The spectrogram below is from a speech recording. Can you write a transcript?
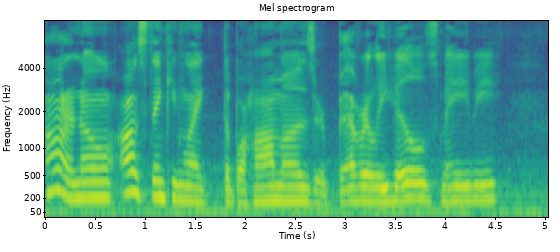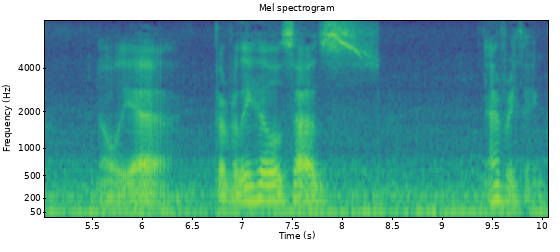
I don't know. I was thinking like the Bahamas or Beverly Hills, maybe. Oh, yeah. Beverly Hills has everything.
